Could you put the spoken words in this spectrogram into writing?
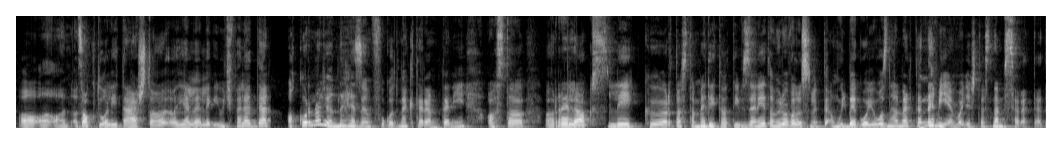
a, a, az aktualitást a, a jelenlegi ügyfeleddel, akkor nagyon nehezen fogod megteremteni azt a, a relax légkört, azt a meditatív zenét, amiről valószínűleg te amúgy begolyóznál, mert te nem ilyen vagy, és te ezt nem szereted.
